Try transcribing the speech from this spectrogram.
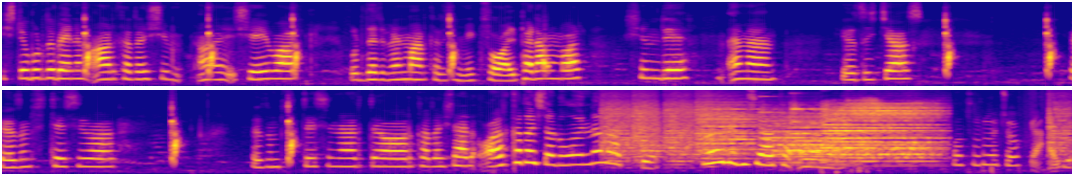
İşte burada benim arkadaşım şey var. Burada da benim arkadaşım Xo Alperen var. Şimdi hemen yazacağız. Yazım sitesi var. Yazım sitesi nerede arkadaşlar? Arkadaşlar oyundan attı. Böyle bir şey at alamaz. Fatura çok geldi.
